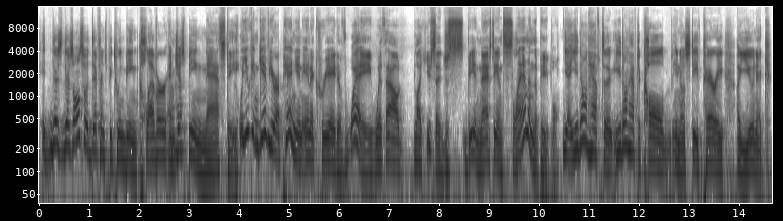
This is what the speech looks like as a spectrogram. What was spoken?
it, there's there's also a difference between being clever and uh-huh. just being nasty. Well, you can give your opinion in a creative way without, like you said, just being nasty and slamming the people. Yeah, you don't have to. You don't have to call you know Steve Perry a eunuch.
